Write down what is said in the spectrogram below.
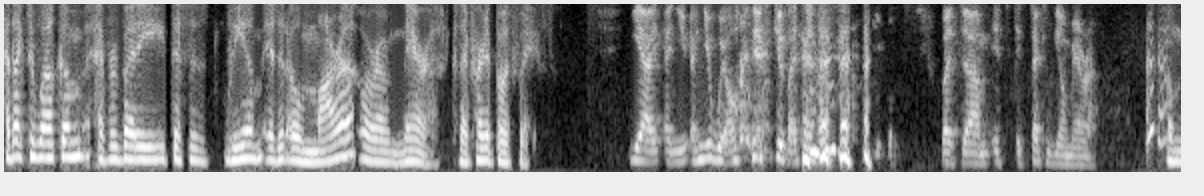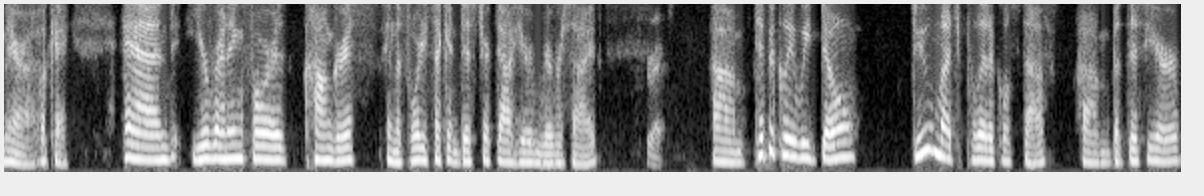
I'd like to welcome everybody. This is Liam. Is it O'Mara or O'Mara? Because I've heard it both ways. Yeah, and you and you will because I tend to people. But um, it's it's technically O'Mara. Okay. O'Mara. Okay. And you're running for Congress in the 42nd district out here in Riverside. Correct. Um, typically, we don't do much political stuff, um, but this year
